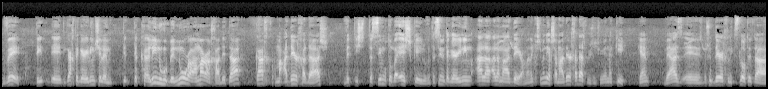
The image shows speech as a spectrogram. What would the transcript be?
ותיקח את הגרעינים שלהם, תקלינו בנורה אמר אחדתא, קח מעדר חדש, ותשים אותו באש כאילו, ותשים את הגרעינים על, על המעדר. אני חושב מניח שהמעדר חדש בשביל שהוא יהיה נקי, כן? ואז אה, זה פשוט דרך לצלוט את, ה,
